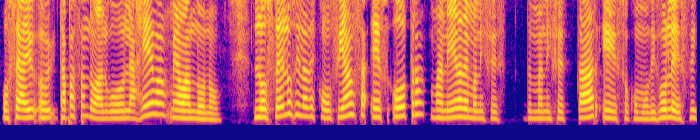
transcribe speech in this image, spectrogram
o sea, está pasando algo, la jeva me abandonó. Los celos y la desconfianza es otra manera de, de manifestar eso, como dijo Leslie.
